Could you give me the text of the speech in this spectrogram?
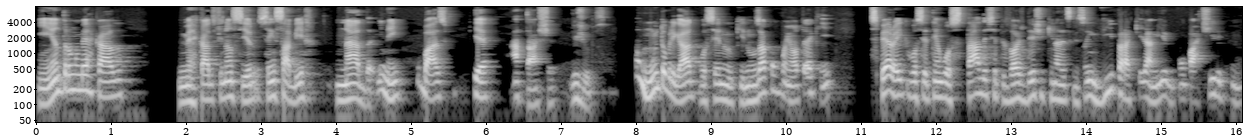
que entram no mercado, no mercado financeiro, sem saber nada e nem o básico, que é a taxa de juros. Então, muito obrigado você que nos acompanhou até aqui. Espero aí que você tenha gostado desse episódio. Deixe aqui na descrição, envie para aquele amigo, compartilhe com,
